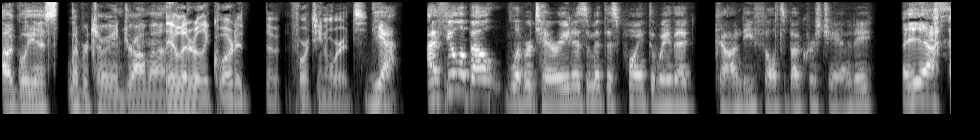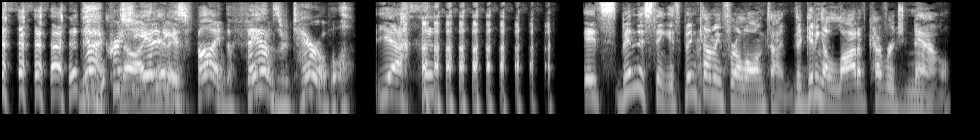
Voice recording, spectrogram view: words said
ugliest libertarian drama. They literally quoted the 14 words. Yeah. I feel about libertarianism at this point the way that Gandhi felt about Christianity. Yeah. Yeah, No, Christianity it. is fine. The fans are terrible. Yeah. it's been this thing. It's been coming for a long time. They're getting a lot of coverage now,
